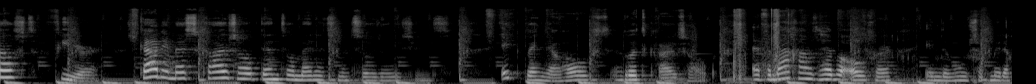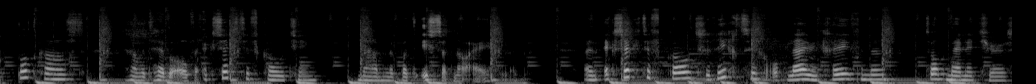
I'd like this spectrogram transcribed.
Podcast 4. KDMS Kruishoop Dental Management Solutions. Ik ben jouw host Rut Kruishoop. En vandaag gaan we het hebben over, in de woensdagmiddag podcast, gaan we het hebben over executive coaching. Namelijk, wat is dat nou eigenlijk? Een executive coach richt zich op leidinggevenden, topmanagers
